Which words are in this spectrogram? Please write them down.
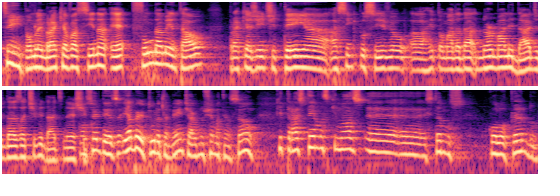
Sim. Vamos lembrar que a vacina é fundamental para que a gente tenha, assim que possível, a retomada da normalidade das atividades, né, Com Chico? certeza. E a abertura também, Tiago, nos chama atenção, que traz temas que nós é, é, estamos colocando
